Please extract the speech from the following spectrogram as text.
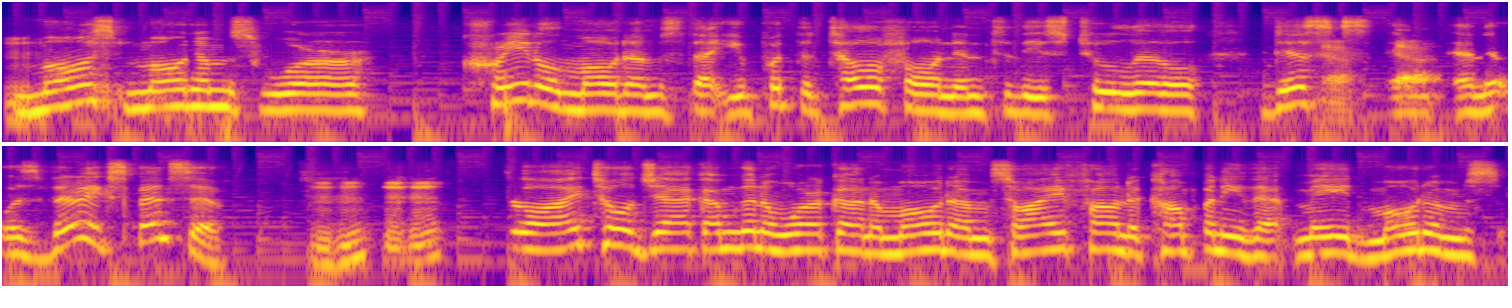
Most modems were cradle modems that you put the telephone into these two little discs, Yeah, And, and it was very expensive. Mm-hmm, mm-hmm. So I told Jack I'm going to work on a modem. So I found a company that made modems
